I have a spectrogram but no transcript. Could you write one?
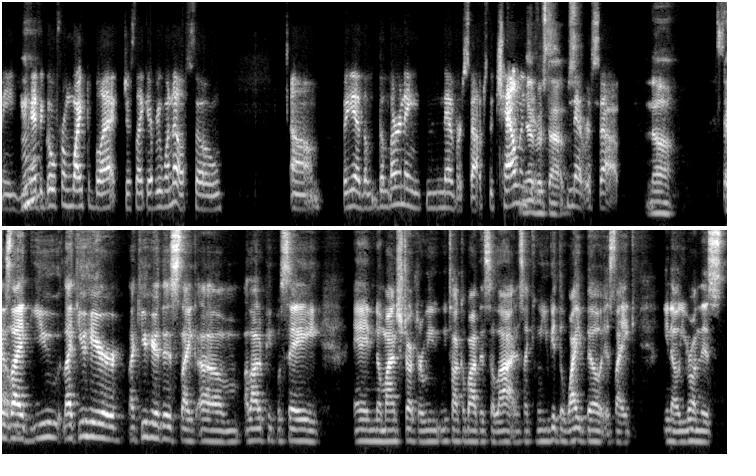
i mean you had Mhm. to go from white to black just like everyone else so um but yeah the, the learning never stops the challenge never stops. never stop no. because So, like you like you hear like you hear this like um a lot of people say And you know, my instructor, we we talk about this a lot. It's like when you get the white belt, it's like you know you're on this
